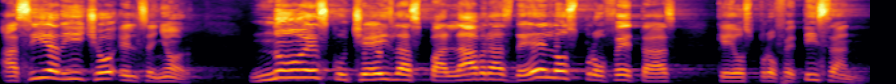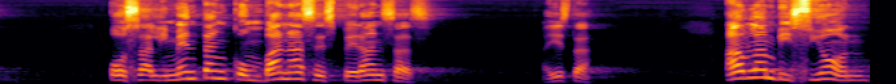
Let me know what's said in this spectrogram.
así ha dicho el Señor, no escuchéis las palabras de los profetas que os profetizan os alimentan con vanas esperanzas. Ahí está. Hablan visión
